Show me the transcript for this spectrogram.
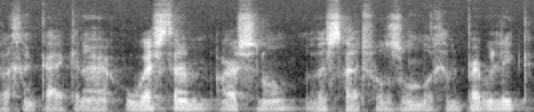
we gaan kijken naar West Ham Arsenal, de wedstrijd van zondag in de Premier League.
